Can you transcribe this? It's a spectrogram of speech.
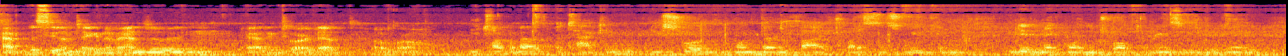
happy to see them taking advantage of it and adding to our depth overall. You talk about attacking. You scored 135 twice this week, and you didn't make more than 12 threes in the beginning.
